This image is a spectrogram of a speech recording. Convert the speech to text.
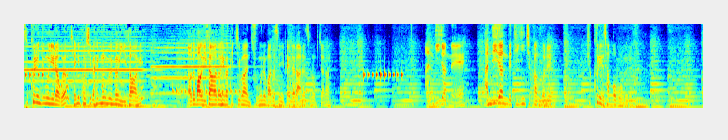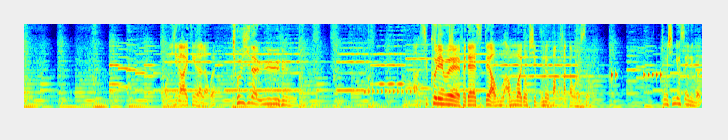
스크림 주문이라고요? 제니퍼 씨가 행방불명이 이 상황에? 나도 막 이상하다고 생각했지만 주문을 받았으니 배달을 안 할 수는 없잖아. 안 뒤졌네. 안 뒤졌는데 뒤진 척 한 거네. 슈크림 산 거 보면은. 전신아 화이팅 해달라고요? 전신아 으. 아 스크림을 배달했을 때 아무 아무 말도 없이 문을 막 닫아 버렸어. 좀 신경 쓰이는 걸?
